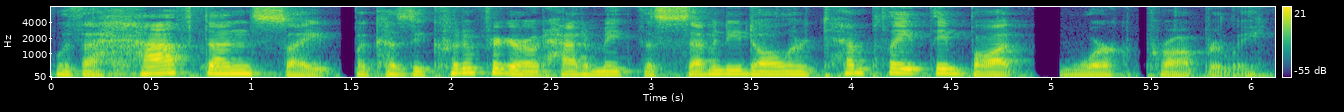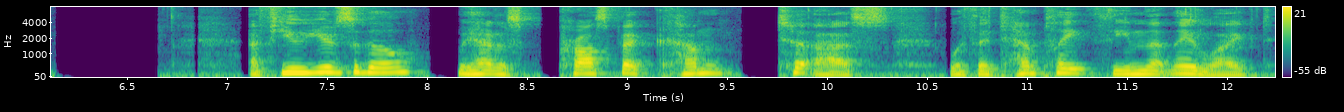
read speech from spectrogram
with a half done site because they couldn't figure out how to make the $70 template they bought work properly. A few years ago, we had a prospect come to us with a template theme that they liked,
